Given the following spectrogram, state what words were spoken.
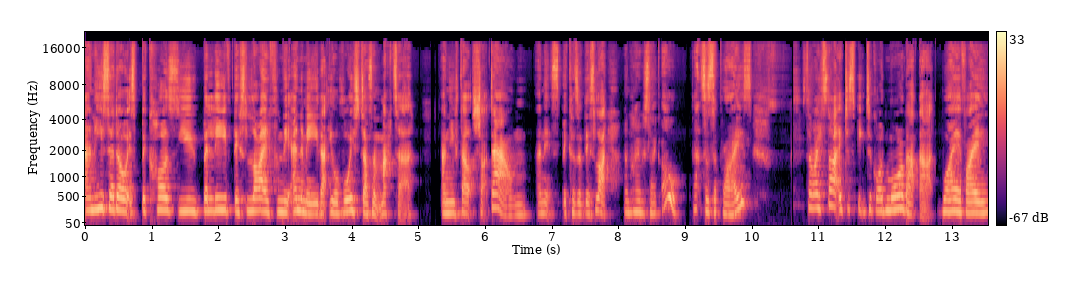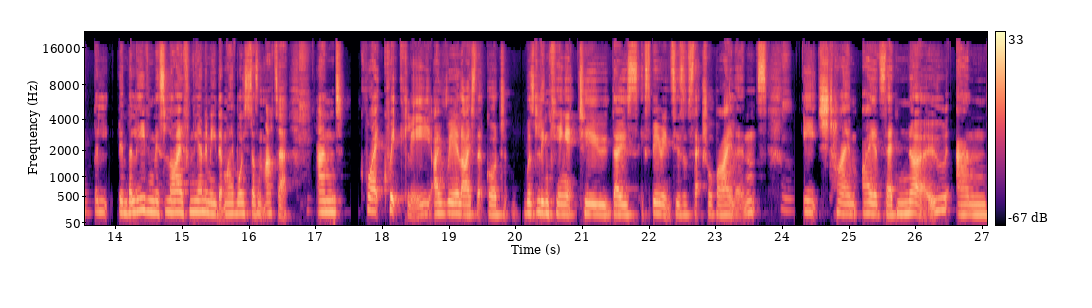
And he said, Oh, it's because you believe this lie from the enemy that your voice doesn't matter. And you felt shut down. And it's because of this lie. And I was like, Oh, that's a surprise. So I started to speak to God more about that. Why have I be- been believing this lie from the enemy that my voice doesn't matter? And quite quickly, I realized that God was linking it to those experiences of sexual violence. Mm. Each time I had said no, and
